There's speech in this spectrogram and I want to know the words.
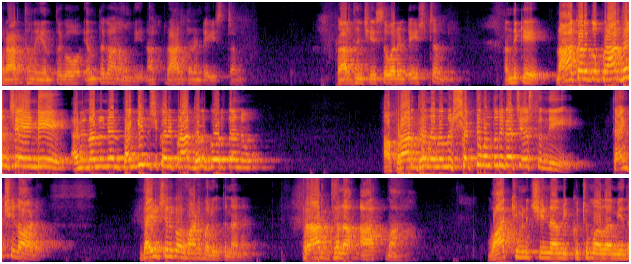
ప్రార్థన ఎంతగో ఎంతగానో ఉంది. నాకు ప్రార్థన అంటే ఇష్టం. ప్రార్థన చేసేవారంటే ఇష్టం. అందుకే నా కొరకు ప్రార్థన చేయండి అని నన్ను నేను తగ్గించుకొని ప్రార్థన కోరుతాను. ఆ ప్రార్థన నన్ను శక్తివంతునిగా చేస్తుంది. థ్యాంక్ యూ లాడ్ దైవచనకు ఒక మాట పలుకుతున్నాను. ప్రార్థన ఆత్మ. వాక్యం చిన్న మీ కుటుంబాల మీద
